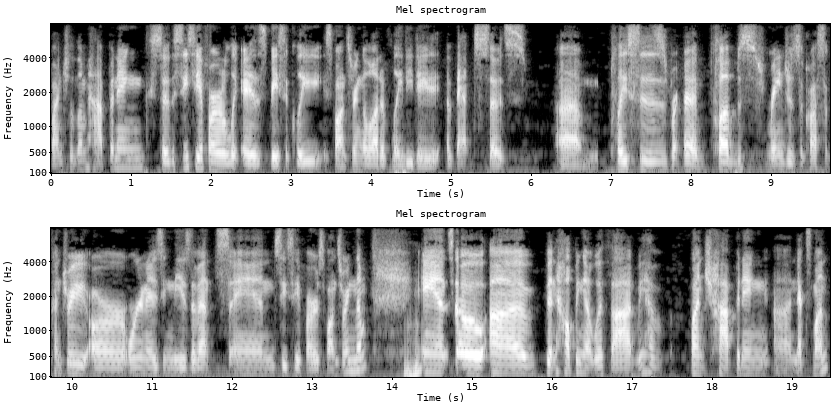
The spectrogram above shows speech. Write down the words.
bunch of them happening. So the CCFR is basically sponsoring a lot of Lady Day events. So it's um, places, uh, clubs, ranges across the country are organizing these events, and CCFR is sponsoring them. Mhm. And so I've uh, been helping out with that. We have a bunch happening uh, next month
